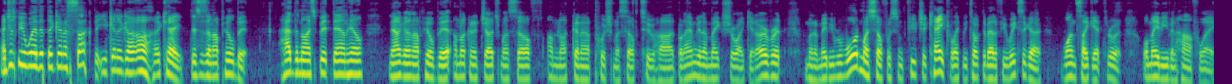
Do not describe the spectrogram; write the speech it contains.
and just be aware that they're going to suck that you're going to go oh okay this is an uphill bit I had the nice bit downhill now going uphill bit. I'm not going to judge myself. I'm not going to push myself too hard, but I am going to make sure I get over it. I'm going to maybe reward myself with some future cake, like we talked about a few weeks ago, once I get through it, or maybe even halfway.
